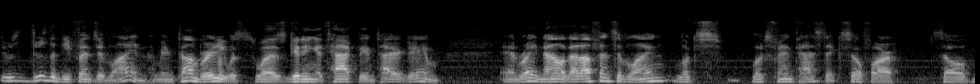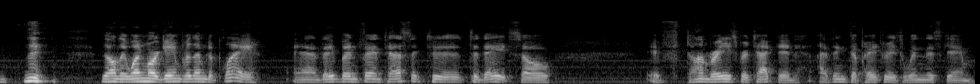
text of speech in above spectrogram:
It was, it was the defensive line. I mean, Tom Brady was was getting attacked the entire game, and right now that offensive line looks looks fantastic so far. So there's only one more game for them to play, and they've been fantastic to to date. So if Tom Brady's protected, I think the Patriots win this game.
